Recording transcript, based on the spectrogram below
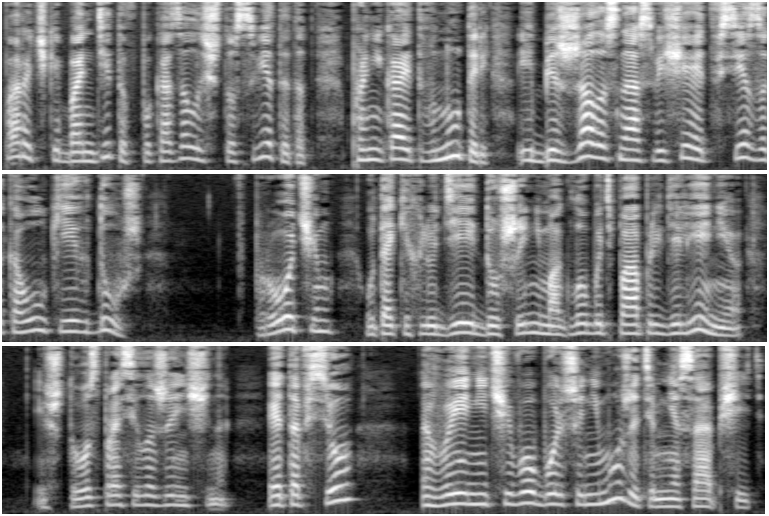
Парочке бандитов показалось, что свет этот проникает внутрь и безжалостно освещает все закоулки их душ. Впрочем, у таких людей души не могло быть по определению. «И что?» — спросила женщина. «Это все? Вы ничего больше не можете мне сообщить?»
